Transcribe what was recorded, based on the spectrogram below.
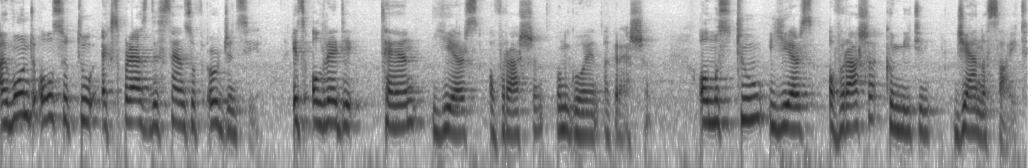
I want also to express the sense of urgency. It's already 10 years of Russian ongoing aggression almost two years of Russia committing genocide.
